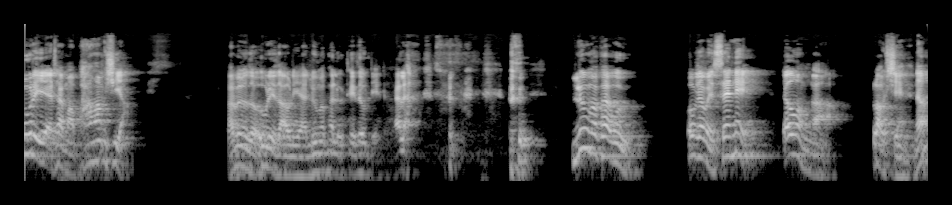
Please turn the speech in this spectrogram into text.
ဥပဒေရဲ့အထက်မှာဘာမှမရှိရဘာဖြစ်လို့လဲဆိုဥပဒေစာအုပ်တွေကလူမဖတ်လို့ထိတ်ဆုံးတင်တယ်ဟဲ့လားလူမဖတ်ဘူးဘုရားပြောမယ်10နှစ်တောင်းမှငါဘလောက်ရှင်းတယ်နော်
